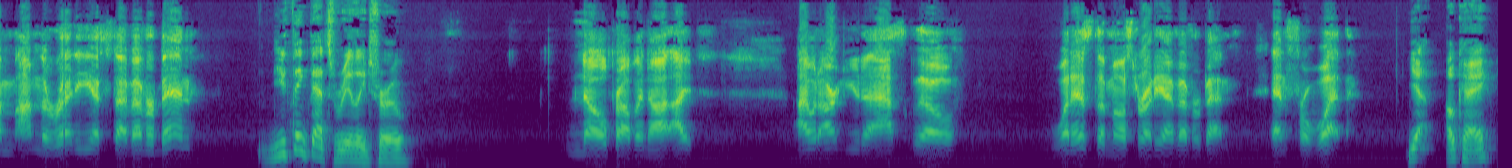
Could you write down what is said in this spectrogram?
I'm I'm the readiest I've ever been. Do you think that's really true? No, probably not. I I would argue to ask though, what is the most ready I've ever been, and for what? Yeah. Okay.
